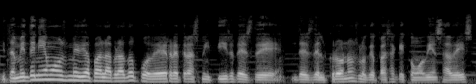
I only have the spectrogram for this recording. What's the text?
Y también teníamos medio apalabrado poder retransmitir desde, desde el Cronos, lo que pasa que, como bien sabéis,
